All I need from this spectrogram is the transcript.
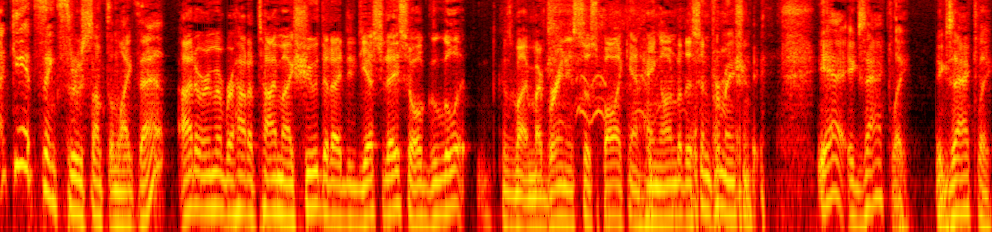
I can't think through something like that. I don't remember how to tie my shoe that I did yesterday, so I'll Google it because my, my brain is so small I can't hang on to this information. Yeah, exactly. Exactly.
